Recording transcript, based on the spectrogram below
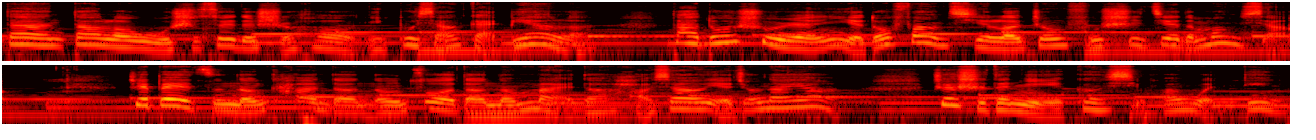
但到了五十岁的时候，你不想改变了。大多数人也都放弃了征服世界的梦想。这辈子能看的、能做的、能买的，好像也就那样。这时的你更喜欢稳定。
